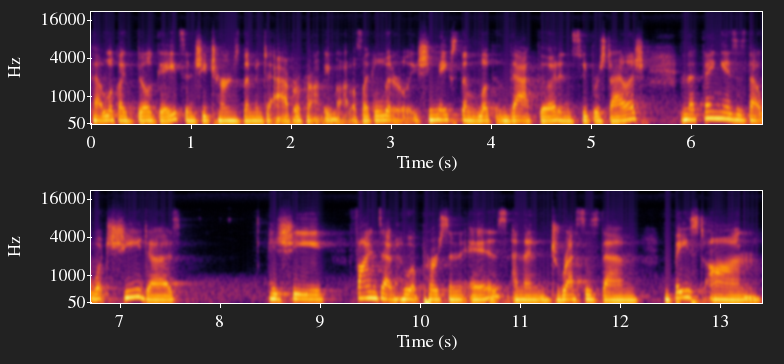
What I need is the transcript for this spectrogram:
that look like Bill Gates and she turns them into Abercrombie models. Like literally, she makes them look that good and super stylish. And the thing is, is that what she does is she finds out who a person is and then dresses them based on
